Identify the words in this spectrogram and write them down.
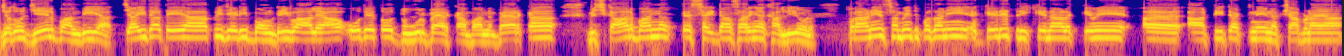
ਜਦੋਂ ਜੇਲ੍ਹ ਬਣਦੀ ਆ ਚਾਹੀਦਾ ਤੇ ਇਹ ਆ ਵੀ ਜਿਹੜੀ ਬਾਉਂਡਰੀ ਵਾਲ ਆ ਉਹਦੇ ਤੋਂ ਦੂਰ ਬੈਰਕਾਂ ਬਣ ਬੈਰਕਾਂ ਵਿਚਕਾਰ ਬਣ ਤੇ ਸਾਈਡਾਂ ਸਾਰੀਆਂ ਖਾਲੀ ਹੋਣ। ਪੁਰਾਣੇ ਸਮੇਂ 'ਚ ਪਤਾ ਨਹੀਂ ਕਿਹੜੇ ਤਰੀਕੇ ਨਾਲ ਕਿਵੇਂ ਆਰਕੀਟੈਕਟ ਨੇ ਨਕਸ਼ਾ ਬਣਾਇਆ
